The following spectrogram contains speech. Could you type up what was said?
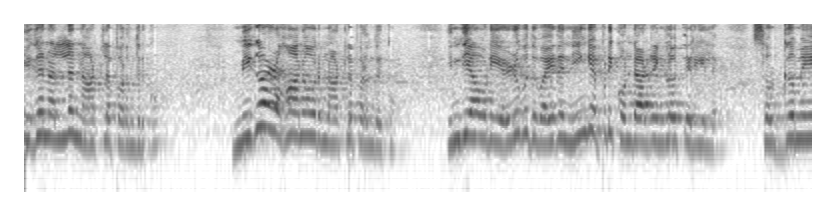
மிக நல்ல நாட்டில் பிறந்திருக்கோம். மிக அழகான ஒரு நாட்டில் பிறந்திருக்கோம். இந்தியாவுடைய எழுபது வயதை நீங்கள் எப்படி கொண்டாடுறீங்களோ தெரியல. சொர்க்கமே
